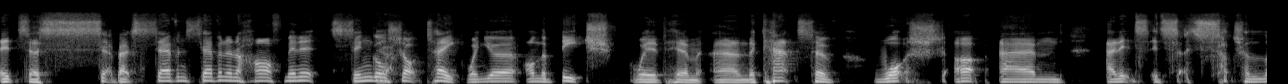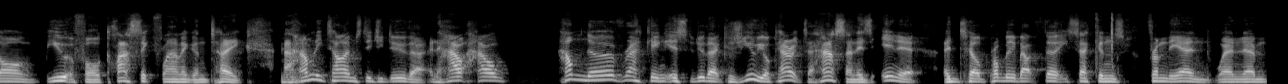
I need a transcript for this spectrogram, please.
it's a se- about seven, seven and a half minute single Yeah. shot take when you're on the beach with him and the cats have washed up and and it's it's such a long, beautiful, classic Flanagan take. Mhm. How many times did you do that? And how how how nerve wracking is to do that? Because you, your character Hassan, is in it until probably about thirty seconds from the end when um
